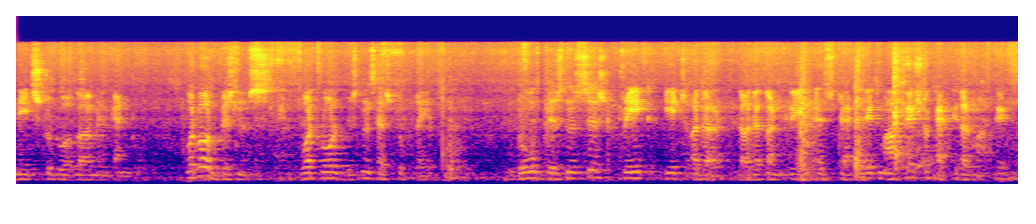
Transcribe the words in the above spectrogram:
needs to do or government can do. What about business? What role business has to play? Do businesses treat each other, the other country, as strategic markets or tactical markets?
